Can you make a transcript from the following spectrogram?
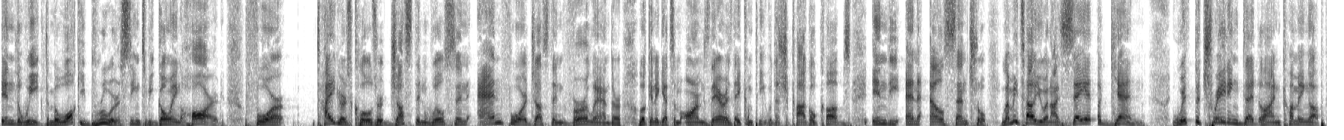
in the week. The Milwaukee Brewers seem to be going hard for Tigers closer Justin Wilson and for Justin Verlander looking to get some arms there as they compete with the Chicago Cubs in the NL Central. Let me tell you, and I say it again, with the trading deadline coming up,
